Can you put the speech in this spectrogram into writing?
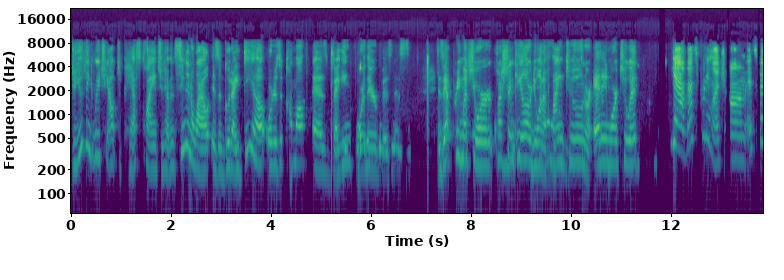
Do you think reaching out to past clients you haven't seen in a while is a good idea or does it come off as begging for their business? Is that pretty much your question, Kayla, or do you want to fine tune or add any more to it? Yeah, that's pretty much. Um, it's been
